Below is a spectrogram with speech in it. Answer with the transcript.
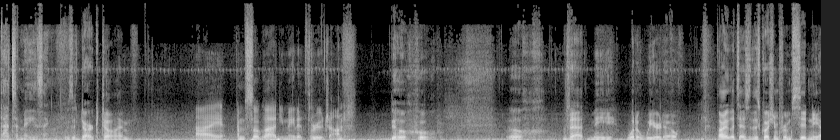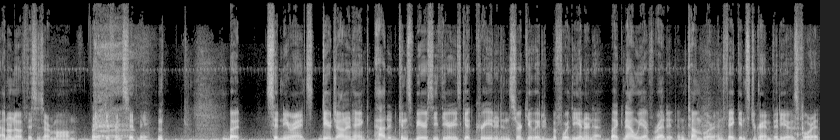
that's amazing. It was a dark time. I am so glad you made it through, John. Oh, oh, that me. What a weirdo. All right, let's answer this question from Sydney. I don't know if this is our mom or a different Sydney. But Sydney writes Dear John and Hank, how did conspiracy theories get created and circulated before the internet? Like now we have Reddit and Tumblr and fake Instagram videos for it.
